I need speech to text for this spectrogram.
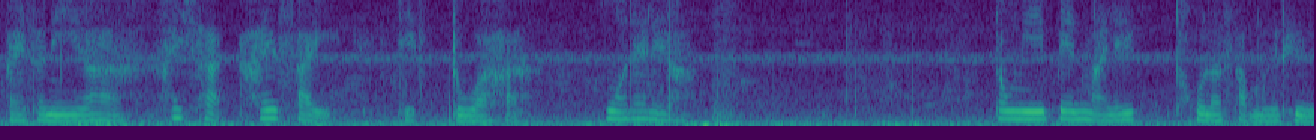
ไปรษณีย์นะคะ ให้ใช้ให้ใส่ เจ็ดตัวค่ะมั่วได้เลยค่ะ ตรงนี้เป็นหมายเลขโทรศัพท์มือถือ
